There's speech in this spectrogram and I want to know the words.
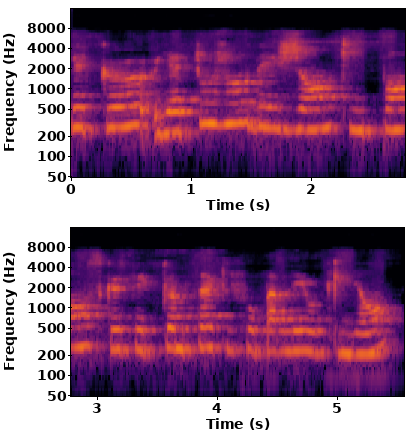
c'est que il y a toujours des gens qui pensent que c'est comme ça qu'il faut parler aux clients.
